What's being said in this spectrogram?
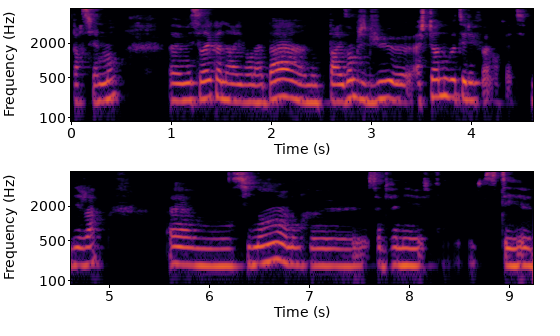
partiellement. Euh, mais c'est vrai qu'en arrivant là-bas, euh, donc par exemple, j'ai dû acheter un nouveau téléphone en fait déjà. sinon, donc ça devenait, c'était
